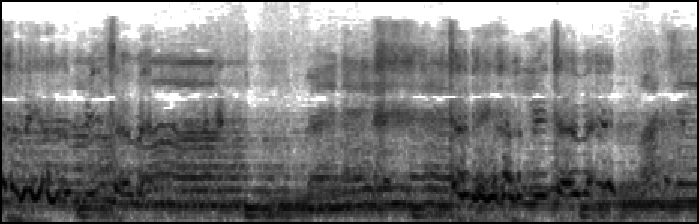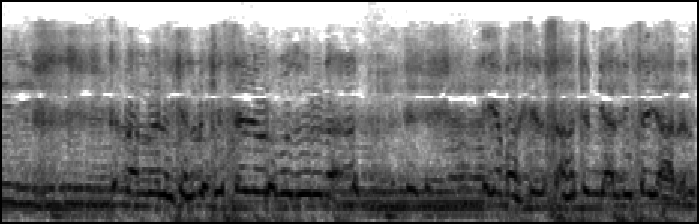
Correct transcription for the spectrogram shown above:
Tövbe ya Rabbi tövbe. tövbe. Tövbe yarabbim tövbe. Ben böyle gelmek istemiyorum huzuruna. Ya vaktim saatim geldiyse yarın.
